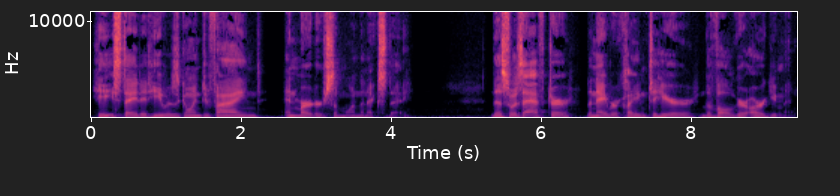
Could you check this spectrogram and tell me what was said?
He stated he was going to find and murder someone the next day. This was after the neighbor claimed to hear the vulgar argument.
